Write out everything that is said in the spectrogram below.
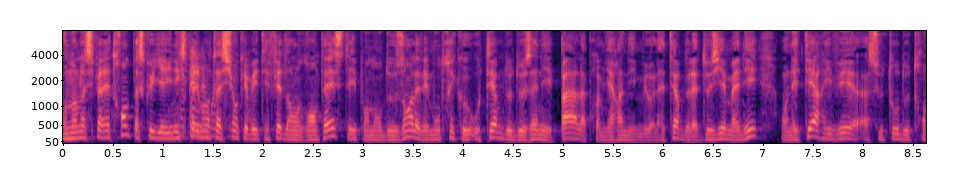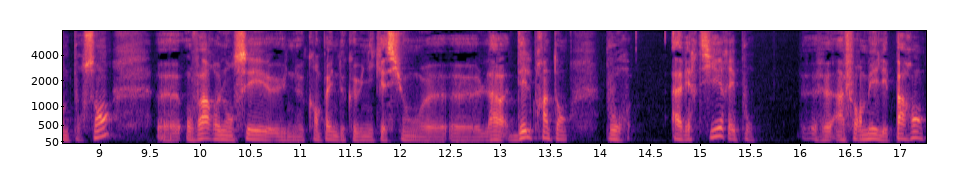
On en espérait 30 parce qu'il y a une la expérimentation qui avait été faite dans le Grand Est et pendant deux ans, elle avait montré qu'au terme de deux années, pas la première année, mais à terme de la deuxième année, on était arrivé à ce taux de 30%. Euh, on va relancer une campagne de communication euh, euh, là dès le printemps pour avertir et pour informer les parents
